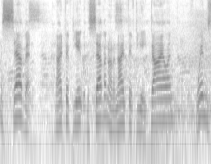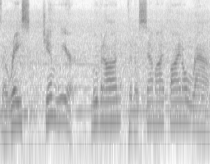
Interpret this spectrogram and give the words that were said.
Nine. seven. 958 with a seven on a 958 dialing. Wins the race. Jim Weir moving on to the semifinal round.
